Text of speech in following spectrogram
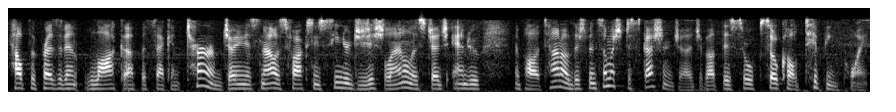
help the president lock up a second term? Joining us now is Fox News senior judicial analyst Judge Andrew Napolitano. There's been so much discussion, Judge, about this so-called tipping point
